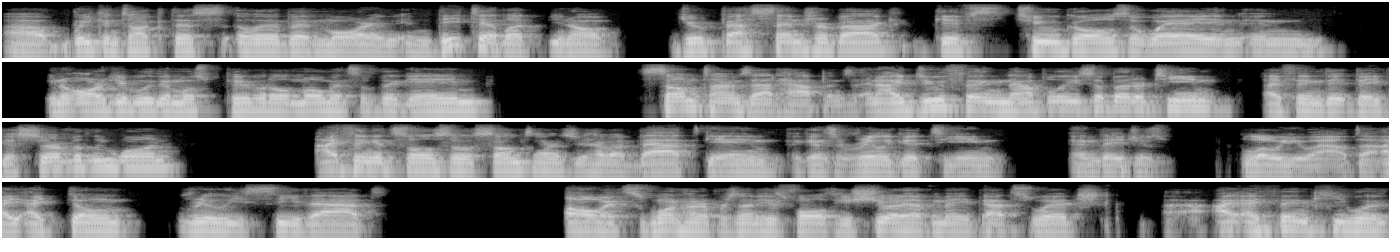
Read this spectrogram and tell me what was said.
Uh, we can talk this a little bit more in, in detail, but you know your best center back gives two goals away in, in you know arguably the most pivotal moments of the game. Sometimes that happens, and I do think Napoli is a better team. I think they, they deservedly won. I think it's also sometimes you have a bad game against a really good team and they just blow you out. I, I don't really see that. Oh, it's 100% his fault. He should have made that switch. I, I think he was,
